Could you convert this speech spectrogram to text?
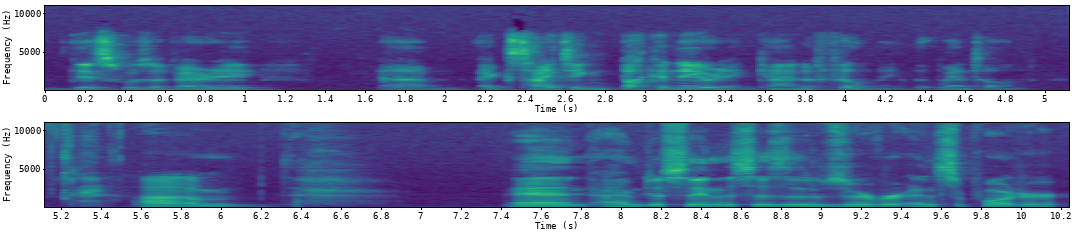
this was a very um, exciting, buccaneering kind of filming that went on. Um, And I'm just saying this as an observer and supporter.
